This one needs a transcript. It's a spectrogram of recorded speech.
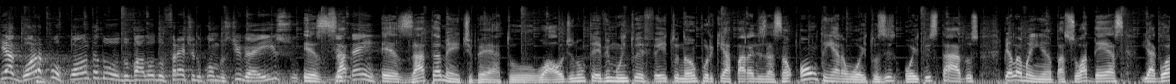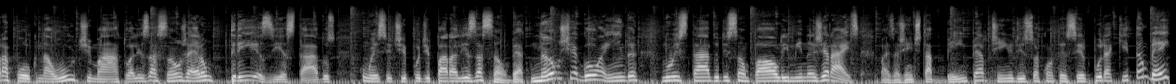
E agora, por conta do, do valor do frete do combustível, é isso? Exa tem? Exatamente, Beto. O áudio não teve muito efeito, não, porque a paralisação ontem eram oito, oito estados, pela manhã passou a dez e agora pouco, na última atualização, já eram 13 estados com esse tipo de paralisação. Beto, não chegou ainda no estado de São Paulo e Minas Gerais, mas a gente está bem pertinho disso acontecer por aqui também.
